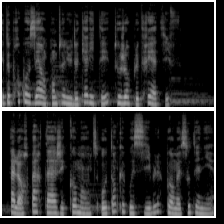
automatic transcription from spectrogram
et te proposer un contenu de qualité toujours plus créatif. Alors partage et commente autant que possible pour me soutenir.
